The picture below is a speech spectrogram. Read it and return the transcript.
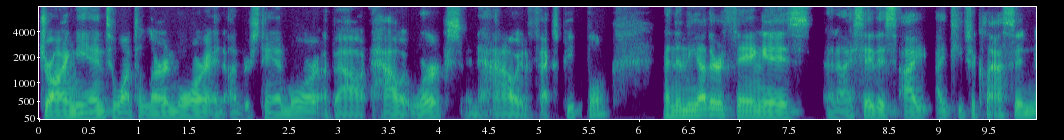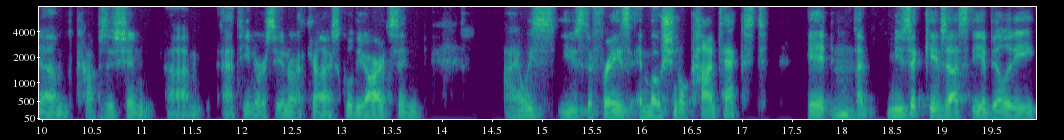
drawing me in to want to learn more and understand more about how it works and how it affects people. And then the other thing is, and I say this, I, I teach a class in um, composition um, at the University of North Carolina School of the Arts. And I always use the phrase emotional context. It mm. uh, music gives us the ability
